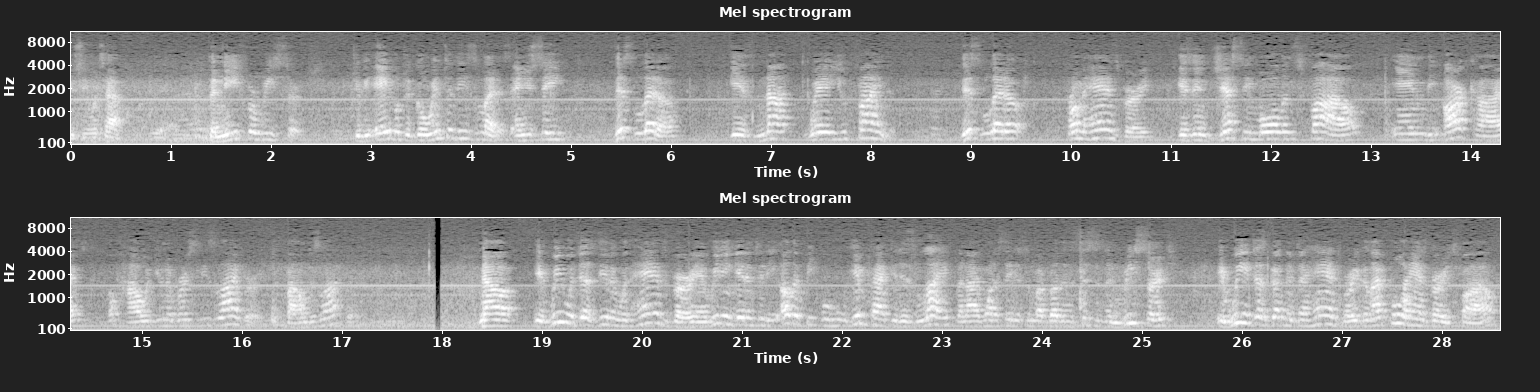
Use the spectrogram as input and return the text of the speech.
You see what's happening? The need for research, to be able to go into these letters. And you see, this letter is not where you find it. This letter from Hansberry is in Jesse Moorland's file in the archives of Howard University's library, the Founders Library. Now, if we were just dealing with Hansberry and we didn't get into the other people who impacted his life, and I want to say this to my brothers and sisters in research, if we had just gotten into Hansberry, because I pulled Hansberry's file,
